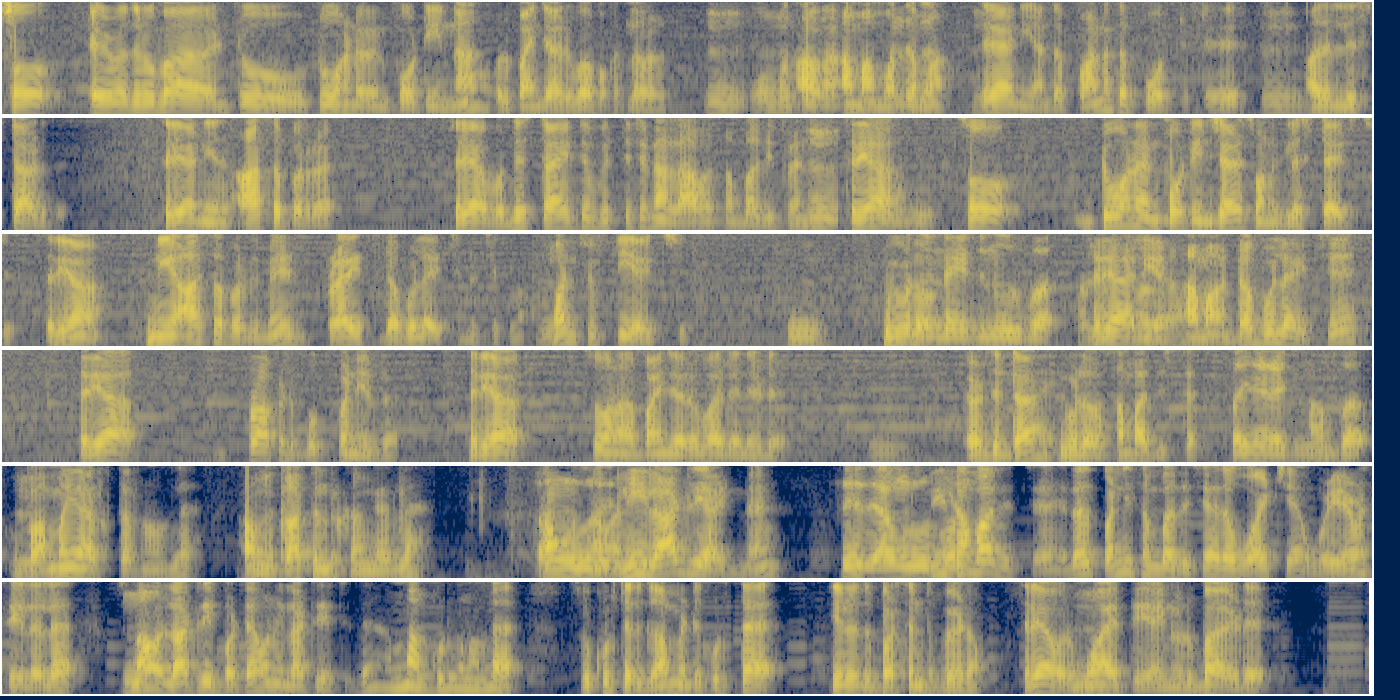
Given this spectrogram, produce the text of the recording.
ஸோ எழுபது ரூபாய் இன்டூ டூ ஹண்ட்ரட் அண்ட் ஃபோர்டீன்னா ஒரு பதினஞ்சாயிரம் ரூபாய் பக்கத்துல வருது. ம் ஆ- மொத்தமா. ஆமா மொத்தமா. ம். சரியா? நீ அந்த பணத்தை போட்டுட்டு அது லிஸ்ட் ஆடுது. சரியா? நீ ஆசைப்படுற. சரியா? அப்போ லிஸ்ட் ஆயிட்டு வித்துட்டு நான் லாபம் சம்பாதிப்பேன். சரியா. So two hundred and fourteen shares உனக்கு லிஸ்ட் ஆயிடுச்சு. சரியா? நீ ஆசைப்படுறதுமே ப்ரைஸ் டபுள் ஆயிடுச்சுன்னு வச்சுக்கலாம். ஒன் ஃபிஃப்டி ஆயிடுச்சு. இவ்வளோ. ரெண்டாயிரத்தி நூறுரூபா சரியா? நீ ஆமா டபுள் ஆயிடுச்சு. சரியா? ப்ராஃபிட் புக் பண்ணிடுற. சரியா? ஸோ நான் பதினஞ்சாயிரம் ரூபாய் இருந்து எடு. எடுத்துட்டா இவ்வளோ சம்பாதிச்சிட்ட. பதினேழாயிரத்தி நூறுரூபா இப்போ அம்மையாருக்கு தரணும்ல? அவங்க காத்துன்னு இருக்காங்கல்ல அவங்களுக்கு நீ லாட்ரி ஆடின. அவங்களுக்கு நீ சம்பாதிச்ச. ஏதாவது பண்ணி சம்பாதிச்ச. ஏதாவது உழைச்சியா ஒழியாம செய்யல சும்மா ஒரு லாட்ரி போட்ட உனக்கு லாட்ரி ஆச்சுது அம்மா. கொடுக்கணும்ல. ஸோ கொடுத்துரு கவர்மெண்ட் கொடுத்த. இருபது பர்சன்ட் போயிடும். சரியா? ஒரு. மூவாயிரத்தி ஐநூறு ரூபாய் எடு.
